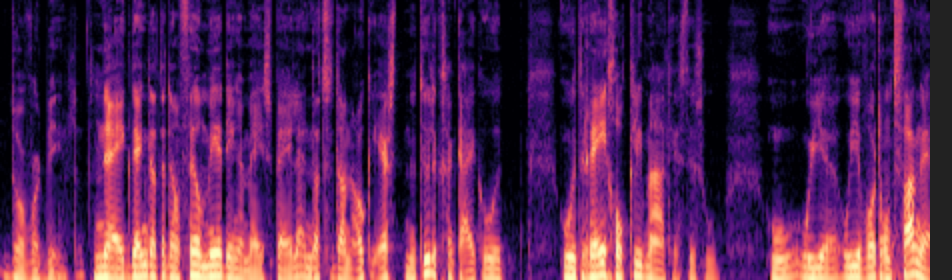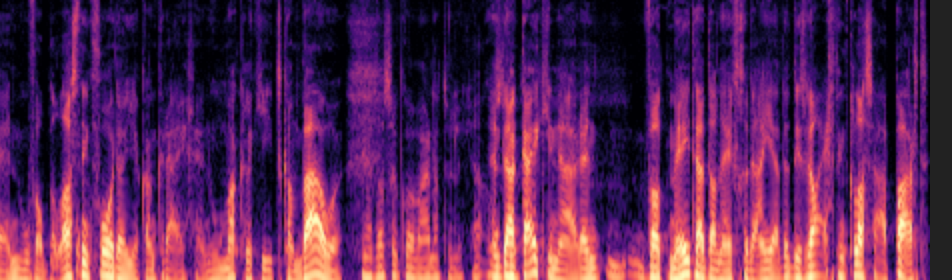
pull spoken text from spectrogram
door wordt beïnvloed? Nee, ik denk dat er dan veel meer dingen meespelen. En dat ze dan ook eerst natuurlijk gaan kijken hoe het, hoe het regelklimaat is. Dus hoe, hoe, hoe, je, hoe je wordt ontvangen en hoeveel belastingvoordeel je kan krijgen en hoe makkelijk je iets kan bouwen. Ja, dat is ook wel waar natuurlijk. Ja, en daar kijk je naar. En wat Meta dan heeft gedaan, ja, dat is wel echt een klasse apart.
